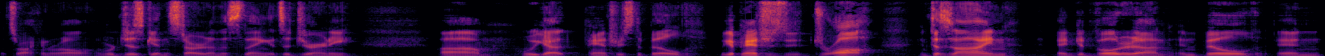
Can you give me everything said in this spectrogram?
let's rock and roll. We're just getting started on this thing. It's a journey. Um, we got pantries to build. We got pantries to draw and design and get voted on and build and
